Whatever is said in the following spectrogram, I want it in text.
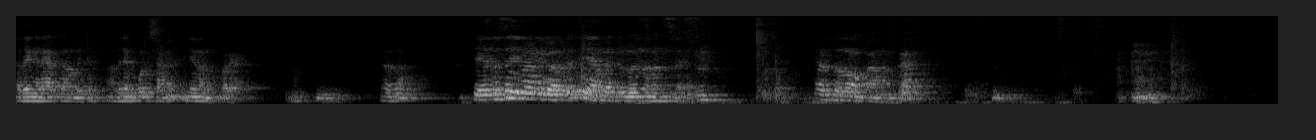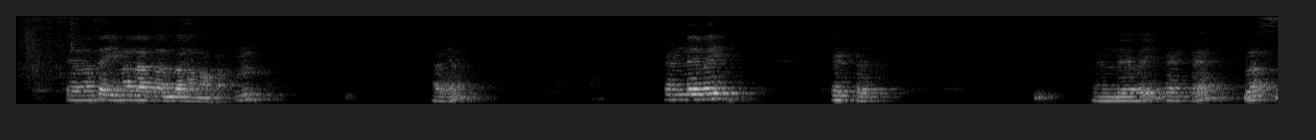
അതെങ്ങനെ ആക്കാൻ പറ്റും? അതിനെക്കുറിച്ചാണ് ഇനി നമുക്ക് പറയാം. അപ്പൊ ചെയ്ത സെയിം അവർക്ക് ചെയ്യാൻ പറ്റുള്ളൂ എന്ന് മനസ്സിലായി. അടുത്ത നോക്കാം നമുക്ക്. അല്ലാത്ത എന്താണെന്ന് നോക്കാം. ആദ്യം രണ്ട് ബൈ എട്ട്. രണ്ട് ബൈ എട്ട് പ്ലസ്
